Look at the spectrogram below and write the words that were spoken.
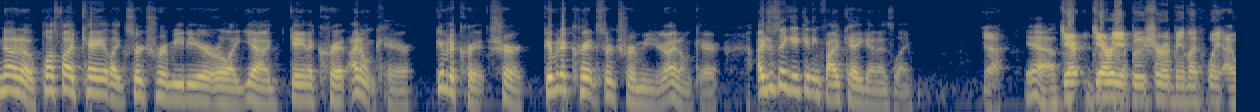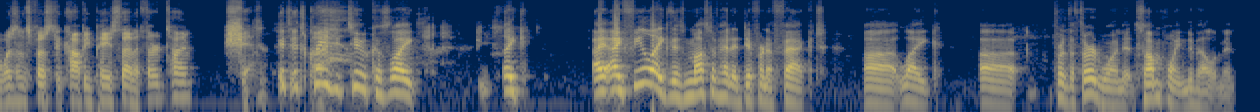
No, no, plus five k like search for a meteor or like yeah gain a crit. I don't care. Give it a crit, sure. Give it a crit. Search for a meteor. I don't care. I just think it getting five k again is lame. Yeah. Yeah. Gar- Gary Boucher would be like, wait, I wasn't supposed to copy paste that a third time? Shit. It's it's crazy too because like like I I feel like this must have had a different effect uh like uh for the third one at some point in development.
